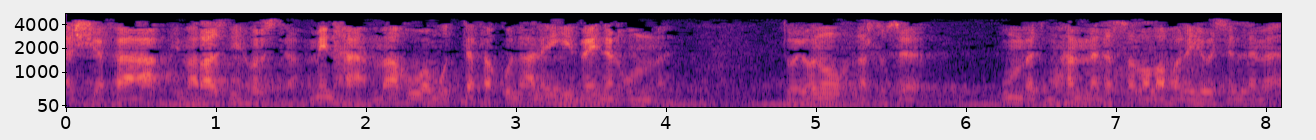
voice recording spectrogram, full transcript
الشفاعة في مرازني هرستا منها ما هو متفق عليه بين الأمة. تويونو نصوص أمة محمد صلى الله عليه وسلم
